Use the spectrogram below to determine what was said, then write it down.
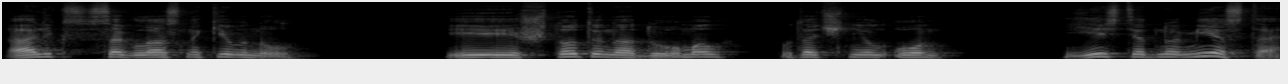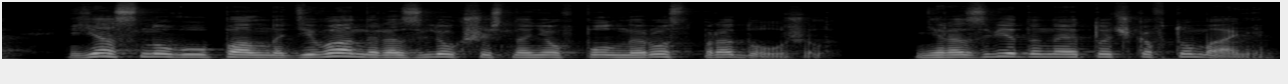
Алекс согласно кивнул. «И что ты надумал?» – уточнил он. «Есть одно место, я снова упал на диван и, разлегшись на нем в полный рост, продолжил. Неразведанная точка в тумане.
